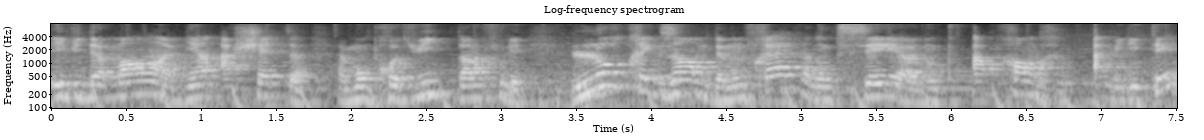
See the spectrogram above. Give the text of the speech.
évidemment eh bien, achète mon produit dans la foulée. L'autre exemple de mon frère, donc c'est euh, donc apprendre à méditer.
